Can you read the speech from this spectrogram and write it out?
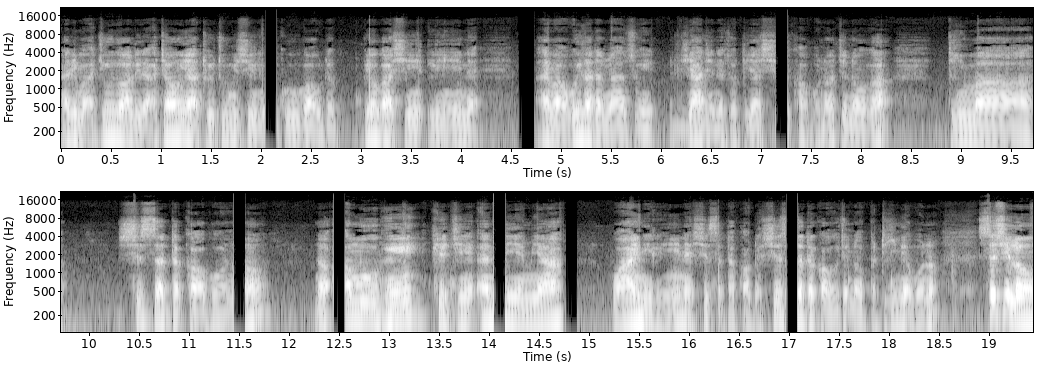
အဲ့ဒီမှာအကျိုးသွားလေးတွေအကြောင်းအရာထွေထူးမရှိလို့ကိုးကောက်တယ်ပြောကရှင်းလင်းနဲ့အဲ့မှာဝိဇ္ဇာတများဆိုရင်ရကျင်တယ်ဆို108ခေါက်ပေါ့နော်ကျွန်တော်ကဒီမှာ82ခေါက်ပေါ့နော်နော်အမှုခင်းဖြစ်ခြင်းအန္တရာယ်များဝိုင်းနေလင်းနဲ့82ခေါက်တယ်82ခေါက်ကိုကျွန်တော်ပတိနဲ့ပေါ့နော်18လုံး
